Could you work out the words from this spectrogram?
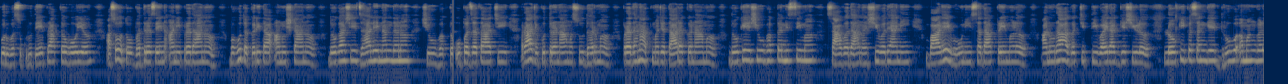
पूर्व सुकृते प्राप्त होय असो तो भद्रसेन आणि प्रधान बहुत करिता अनुष्ठान. दोघाशी झाले नंदन. शिवभक्त उपजताची राजपुत्र नाम सुधर्म. प्रधानात्मज तारक नाम. दोघे शिवभक्त निस्सीम. सावधान शिवध्यानी. बाळे होऊनी सदा प्रेमळ. अनुराग चित्ती वैराग्यशीळ. लौकिक संगे ध्रुव अमंगळ.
